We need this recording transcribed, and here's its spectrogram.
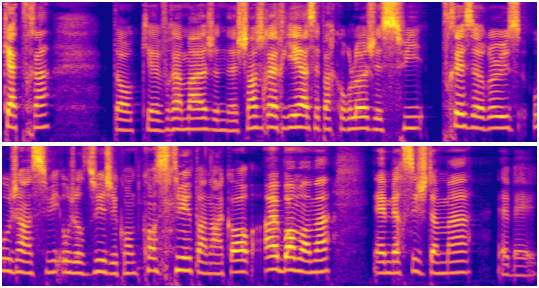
quatre ans. Donc, vraiment, je ne changerai rien à ce parcours-là. Je suis très heureuse où j'en suis aujourd'hui et je compte continuer pendant encore un bon moment. merci justement ben,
